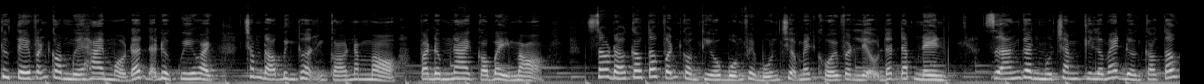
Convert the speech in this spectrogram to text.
Thực tế vẫn còn 12 mỏ đất đã được quy hoạch, trong đó Bình Thuận có 5 mỏ và Đồng Nai có 7 mỏ. Sau đó cao tốc vẫn còn thiếu 4,4 triệu mét khối vật liệu đất đắp nền. Dự án gần 100 km đường cao tốc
